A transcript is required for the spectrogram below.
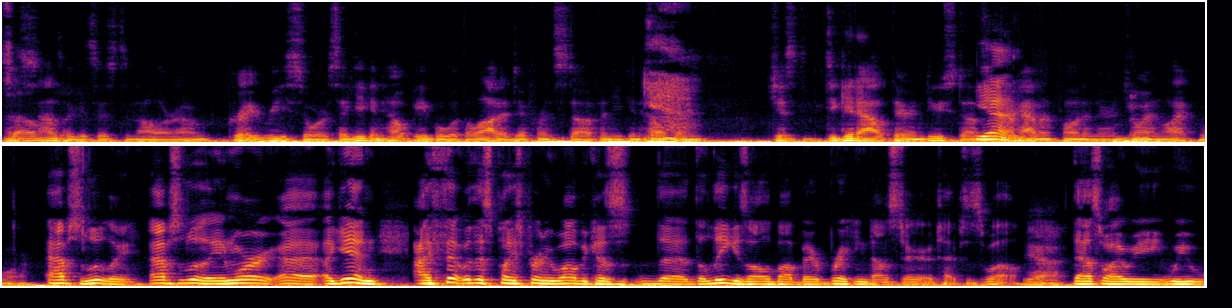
That So sounds like it's just an all around great resource. Like you can help people with a lot of different stuff, and you can help Yeah. them just to get out there and do stuff. Yeah. they're having fun and they're enjoying life more. Absolutely, absolutely, and we're uh, again. I fit with this place pretty well because the the league is all about breaking down stereotypes as well. Yeah, That's why we we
